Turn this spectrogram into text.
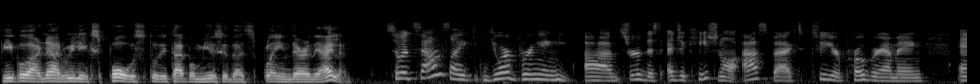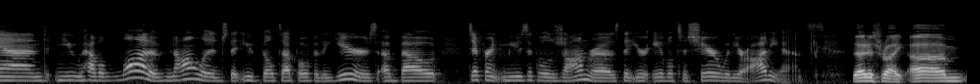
people are not really exposed to the type of music that's playing there in the island. So it sounds like you're bringing uh, sort of this educational aspect to your programming, and you have a lot of knowledge that you've built up over the years about different musical genres that you're able to share with your audience. That is right. Um,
